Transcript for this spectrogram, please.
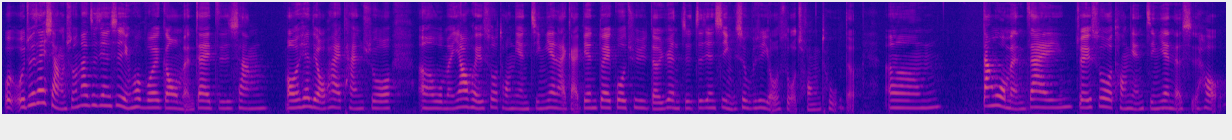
我我就在想说，那这件事情会不会跟我们在智商某一些流派谈说，呃，我们要回溯童年经验来改变对过去的认知，这件事情是不是有所冲突的？嗯，当我们在追溯童年经验的时候，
